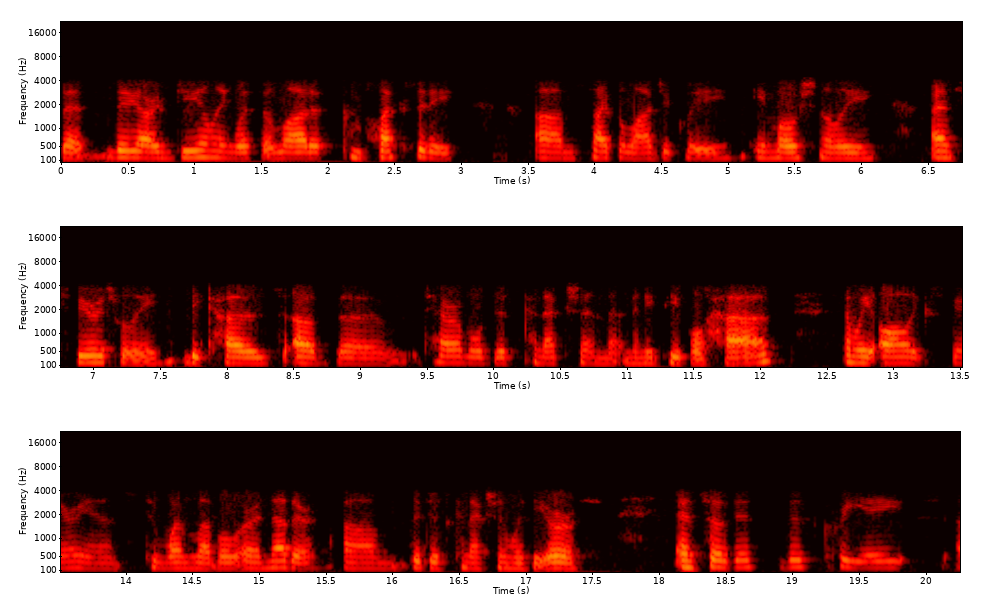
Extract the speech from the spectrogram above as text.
that they are dealing with a lot of complexity um, psychologically, emotionally, and spiritually because of the terrible disconnection that many people have. And we all experience to one level or another um, the disconnection with the earth. And so this this creates uh,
